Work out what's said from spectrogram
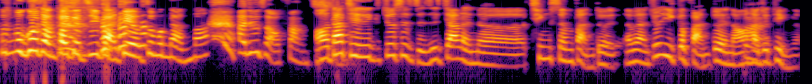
我不过想开个鸡排店有这么难吗？他就只好放弃。哦，他其实就是只是家人的亲生反对，啊，不，就一个反对，然后他就停了。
